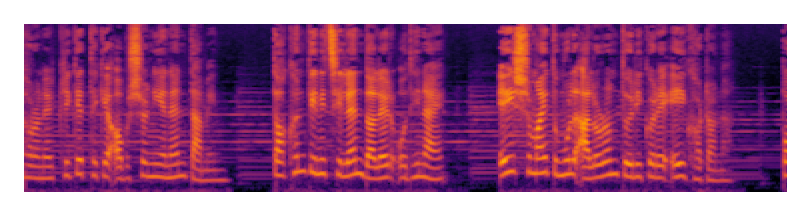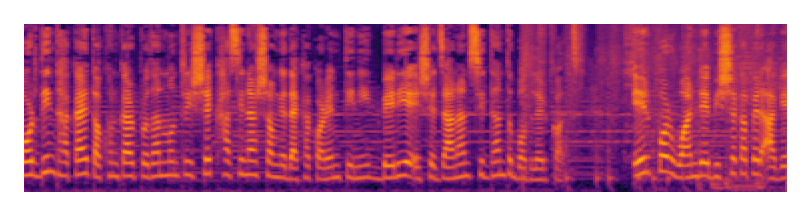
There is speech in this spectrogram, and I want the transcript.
ধরনের ক্রিকেট থেকে অবসর নিয়ে নেন তামিম। তখন তিনি ছিলেন দলের অধিনায়ক। এই সময় তুমুল আলোড়ন তৈরি করে এই ঘটনা। পরদিন ঢাকায় তখনকার প্রধানমন্ত্রী শেখ হাসিনার সঙ্গে দেখা করেন তিনি, বেরিয়ে এসে জানান সিদ্ধান্ত বদলের কচ। এরপর ওয়ানডে বিশ্বকাপের আগে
